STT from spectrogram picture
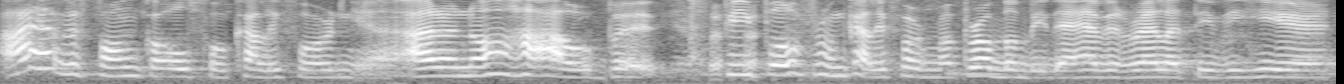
I have a phone call for California. I don't know how, but people from California probably they have a relative here,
